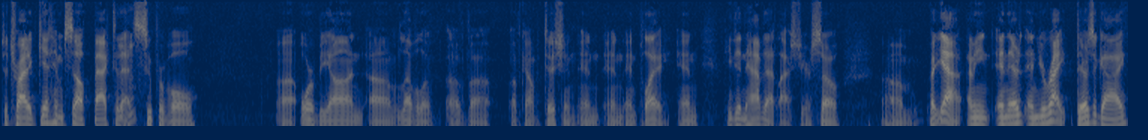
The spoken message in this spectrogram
to try to get himself back to that Super Bowl uh, or beyond um, level of of, uh, of competition and, and and play. And he didn't have that last year. So, um, but yeah, I mean, and there and you're right. There's a guy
